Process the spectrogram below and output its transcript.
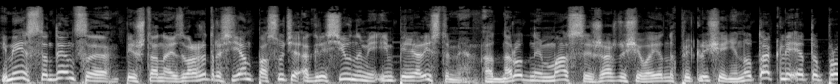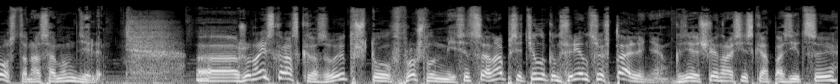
Имеется тенденция, пишет она, изображать россиян, по сути, агрессивными империалистами, однородной массой, жаждущей военных приключений. Но так ли это просто на самом деле? Э, журналистка рассказывает, что в прошлом месяце она посетила конференцию в Таллине, где члены российской оппозиции,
